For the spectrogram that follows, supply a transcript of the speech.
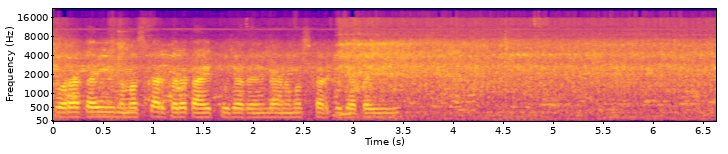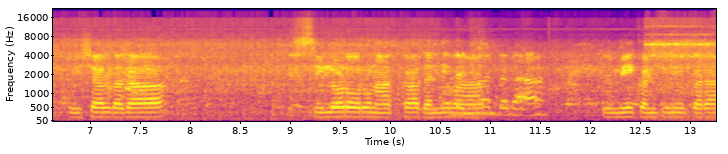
स्वराताई नमस्कार करत आहेत पूजा ताईला नमस्कार पूजा विशाल दादा सिल्लोडवरून आहात का धन्यवाद. तुम्ही कंटिन्यू करा.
